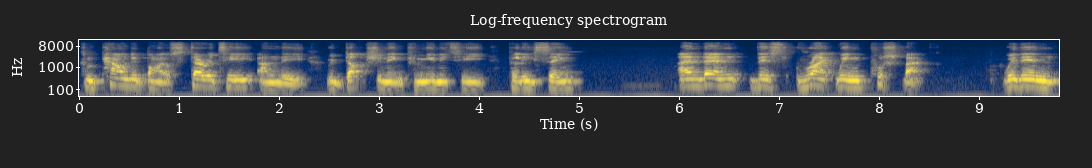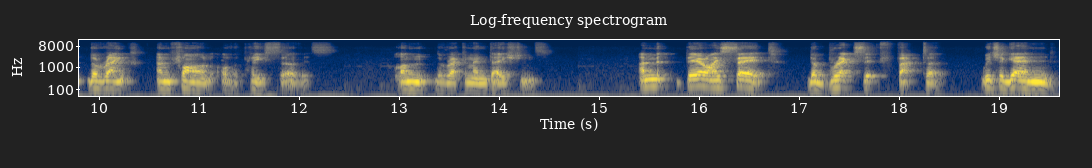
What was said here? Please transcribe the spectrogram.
compounded by austerity and the reduction in community policing and then this right-wing pushback within the rank and file of the police service on the recommendations and there i said the brexit factor which again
